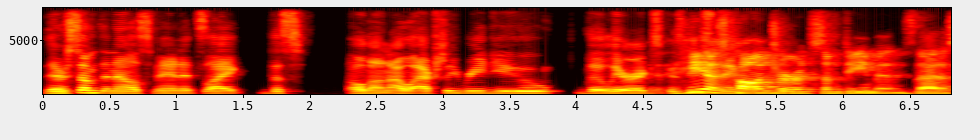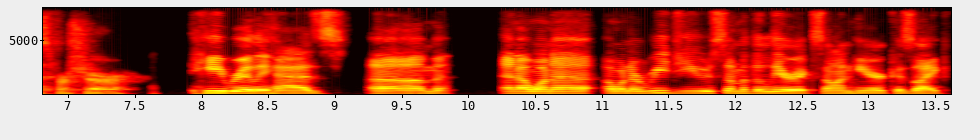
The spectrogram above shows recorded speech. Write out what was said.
there's something else man it's like this hold on i will actually read you the lyrics because he has conjured some demons, that is for sure. he really has um and i want to i want to read you some of the lyrics on here because like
